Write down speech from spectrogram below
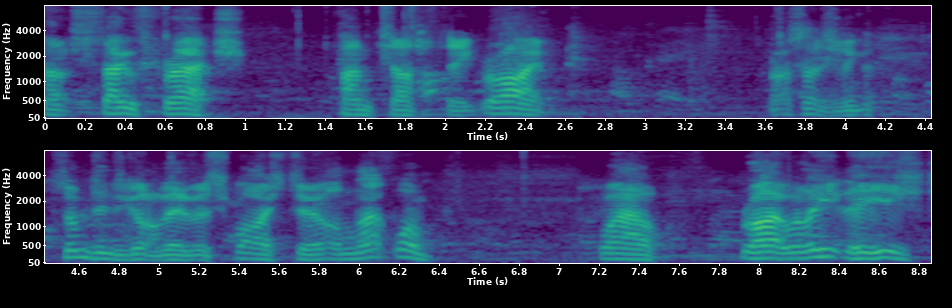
That's so fresh. Fantastic. Right. That's actually good. Something's got a bit of a spice to it on that one. Wow. Right, we'll eat these,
